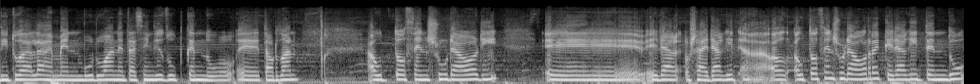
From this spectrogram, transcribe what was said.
ditu dela hemen buruan eta ezin ditut kendu e, eta orduan autozensura hori e, era, osea, eragit, autozensura horrek eragiten du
